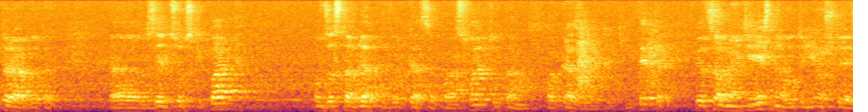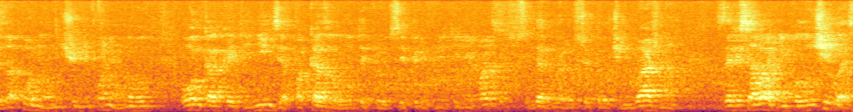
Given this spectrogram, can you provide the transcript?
утра в этот Э, в Зельцовский парк. Он заставлял кувыркаться по асфальту, там показывал какие-то это. И вот самое интересное, вот у него, что я запомнил, ничего не понял, но вот он, как эти ниндзя, показывал вот эти вот все переплетения пальцев, всегда говорил, что это очень важно. Зарисовать не получилось,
